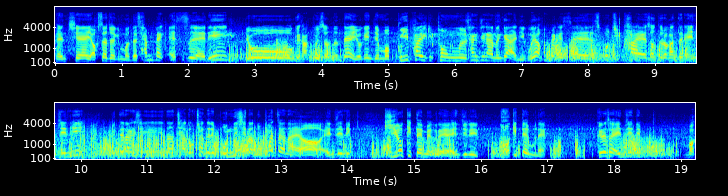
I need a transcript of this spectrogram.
벤츠의 역사적인 모델 300SL이 요게 갖고 있었는데 요게 이제 뭐 V8 기통을 상징하는 게 아니고요 300SL 스포츠카에서 들어갔던 엔진이 그때 당시는 자동차들이 본닛이 다 높았잖아요 엔진이 길었기 때문에 그래요 엔진이 컸기 때문에 그래서 엔진이 막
